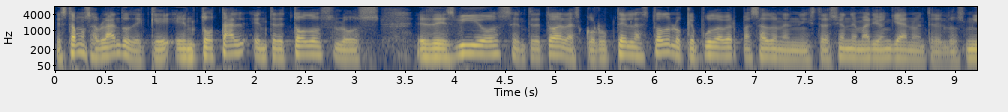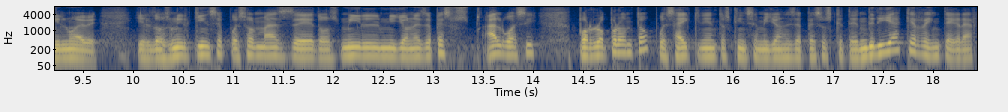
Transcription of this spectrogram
Estamos hablando de que en total, entre todos los eh, desvíos, entre todas las corruptelas, todo lo que pudo haber pasado en la administración de Mario Anguiano entre el 2009 y el 2015, pues son más de 2 mil millones de pesos, algo así. Por lo pronto, pues hay 515 millones de pesos que tendría que reintegrar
